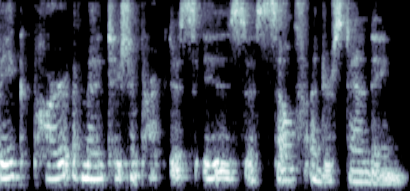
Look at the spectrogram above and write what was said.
big part of meditation practice is self understanding.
